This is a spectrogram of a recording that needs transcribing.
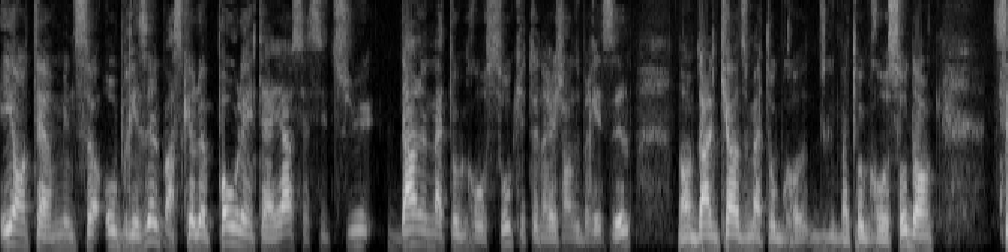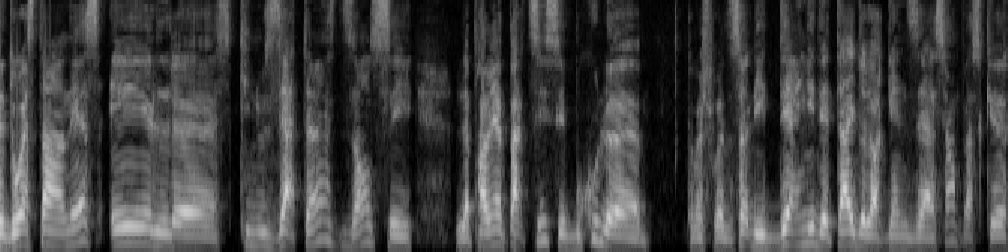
et on termine ça au Brésil parce que le pôle intérieur se situe dans le Mato Grosso, qui est une région du Brésil, donc dans le cœur du Mato, du Mato Grosso. Donc, c'est d'ouest en est et le, ce qui nous attend, disons, c'est la première partie, c'est beaucoup le, comment je pourrais dire ça, les derniers détails de l'organisation parce que,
